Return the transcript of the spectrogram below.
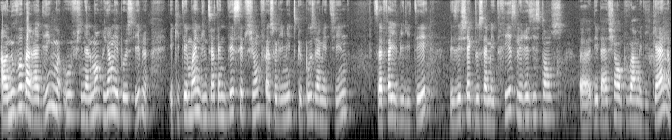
un nouveau paradigme où finalement rien n'est possible et qui témoigne d'une certaine déception face aux limites que pose la médecine, sa faillibilité, les échecs de sa maîtrise, les résistances euh, des patients au pouvoir médical,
